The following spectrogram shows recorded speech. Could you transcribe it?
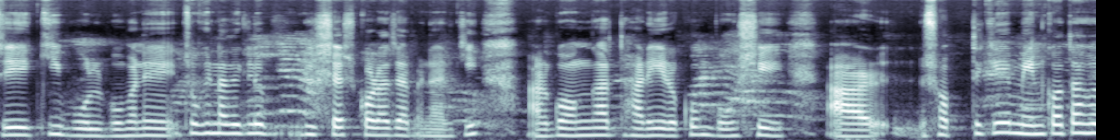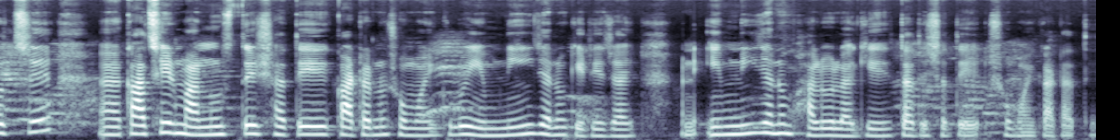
যে কি বলব মানে চোখে না দেখলে বিশ্বাস করা যাবে না আর কি। আর গঙ্গার ধারে এরকম বসে, আর সব থেকে মেন কথা হচ্ছে কাছের মানুষদের সাথে কাটানো সময়গুলো এমনিই যেন কেটে যায় মানে এমনিই যেন ভালো লাগে তাদের সাথে সময় কাটাতে।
